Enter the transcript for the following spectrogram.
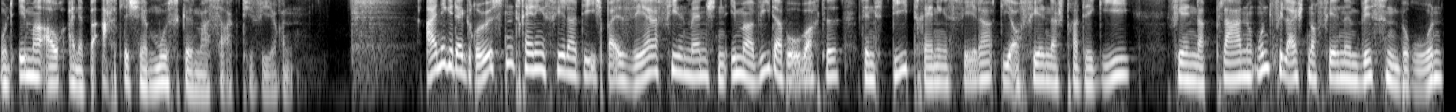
und immer auch eine beachtliche Muskelmasse aktivieren. Einige der größten Trainingsfehler, die ich bei sehr vielen Menschen immer wieder beobachte, sind die Trainingsfehler, die auf fehlender Strategie, fehlender Planung und vielleicht noch fehlendem Wissen beruhen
